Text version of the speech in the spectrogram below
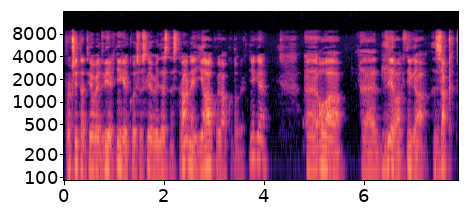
pročitati ove dvije knjige koje su s lijeve i desne strane, jako, jako dobre knjige. E, ova lijeva knjiga Zakt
